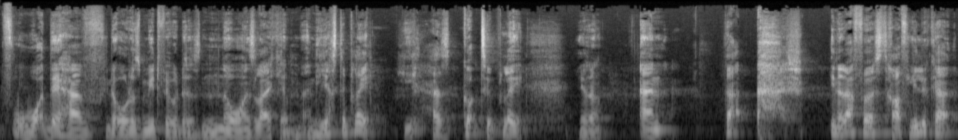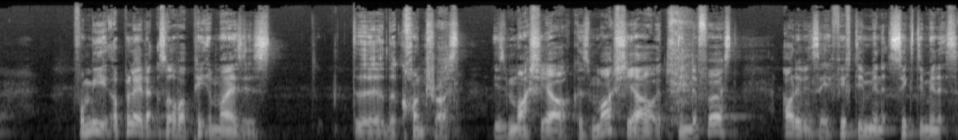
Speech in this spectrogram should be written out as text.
for what they have, you know, all those midfielders, no one's like him, and he has to play. He has got to play. You know, and that you know that first half, you look at for me a player that sort of epitomizes the the contrast is Martial because Martial in the first, I would even say 50 minutes, 60 minutes,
